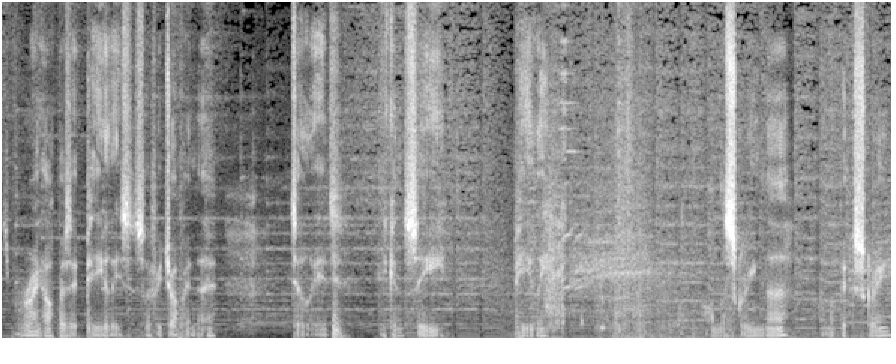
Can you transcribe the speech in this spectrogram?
it's right opposite Peely's. So if we drop in there tilted you can see Peely on the screen there, on the big screen.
